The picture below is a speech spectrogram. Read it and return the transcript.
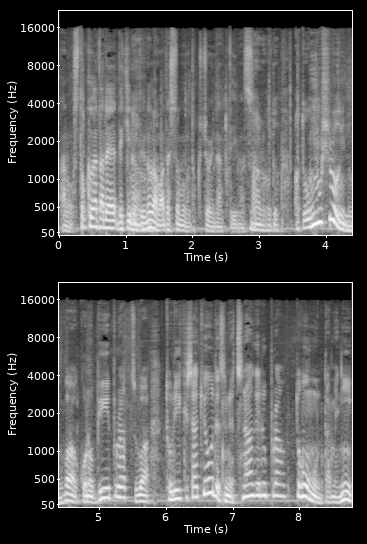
あのストック型でできるというのが私どもの特徴になっています。なるほど。あと面白いのが、この B プラッツは取引先をですね、つなげるプラットフォームのために、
